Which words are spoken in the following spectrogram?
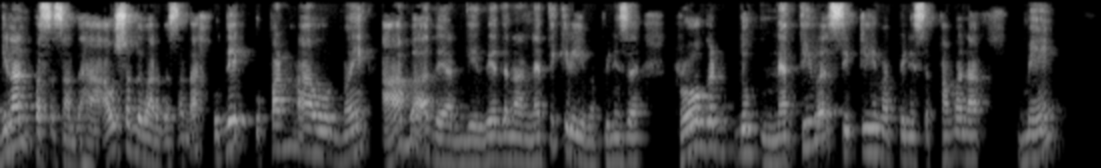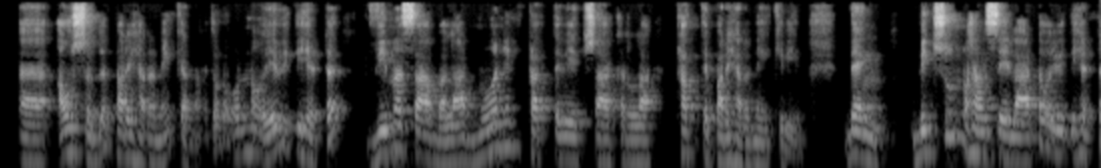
ගිලන්පස සඳහා ඖෂධ වර්ග සඳහා හුදෙක් උපන්නා වූ නොයෙක් ආබාධයන්ගේ වේදනා නැති කිරීම පිණිස රෝග දුක් නැතිව සිටීම පිණිස පමණක් මේ ඖෂධ පරිහරණය කරනවා. එතකොට ඔන්න ඔය විදිහට විමසා බලා නුවණින් ප්‍රත්‍යවේක්ෂා කරලා ප්‍රත්‍ය පරිහරණය කිරීම. දැන් භික්ෂුන් වහන්සේලාට ওই විදිහට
